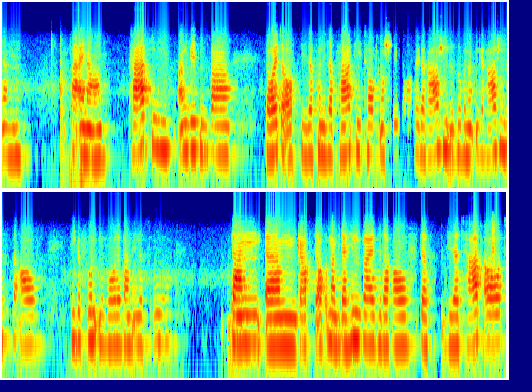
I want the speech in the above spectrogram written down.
ähm, bei einer Party anwesend war. Leute aus dieser, von dieser Party tauchten noch später auf der Garagen, der sogenannten Garagenliste auf, die gefunden wurde beim NSU. Dann ähm, gab es ja auch immer wieder Hinweise darauf, dass dieser Tatort,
